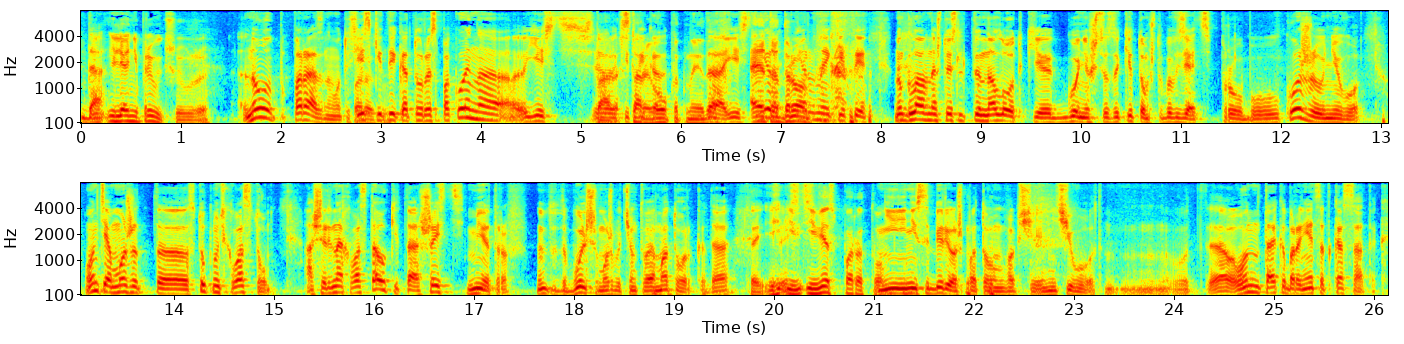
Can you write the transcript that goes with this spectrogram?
Да. Или они привыкшие уже? Ну, по-разному. То есть, по есть киты, которые спокойно, есть э, Стар, киты... Старые, опытные, да? Да, есть Это нер... дрон. нервные киты. Но главное, что если ты на лодке гонишься за китом, чтобы взять пробу кожи у него, он тебя может э, стукнуть хвостом. А ширина хвоста у кита 6 метров. Ну, это больше, может быть, чем твоя моторка, да? да и, и, вес пара тонн. Не, не соберешь потом вообще ничего. Вот. А он так обороняется от касаток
